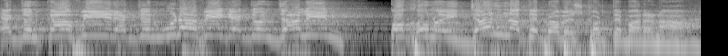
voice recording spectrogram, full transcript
একজন কাফির, একজন মুনাফিক, একজন জালিম কখনোই জান্নাতে প্রবেশ করতে পারে না।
